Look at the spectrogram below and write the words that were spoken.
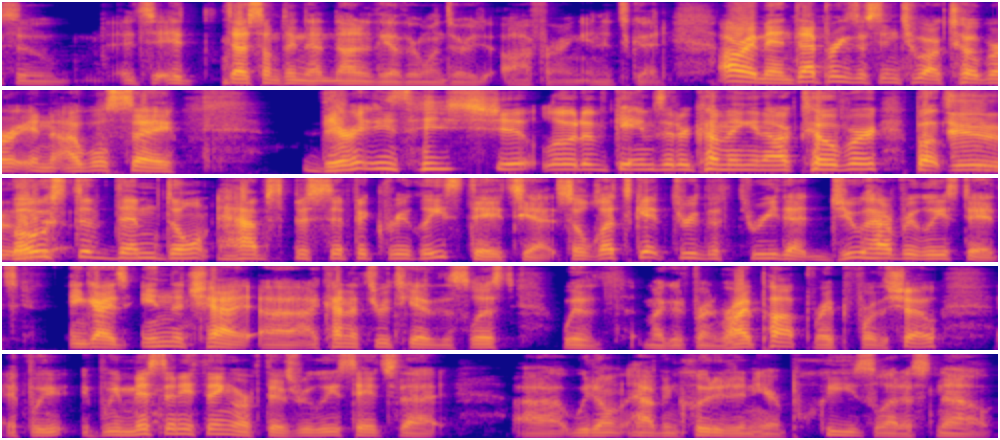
so it's it does something that none of the other ones are offering, and it's good. All right, man. That brings us into October, and I will say there is a shitload of games that are coming in October, but Dude. most of them don't have specific release dates yet. So let's get through the three that do have release dates. And guys, in the chat, uh, I kind of threw together this list with my good friend Ride Pop right before the show. If we if we missed anything, or if there's release dates that uh, we don't have included in here, please let us know.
